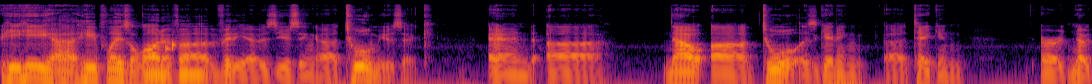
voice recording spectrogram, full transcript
he he uh, he plays a lot of uh, videos using uh, Tool music, and uh, now Tool is getting taken, or no,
